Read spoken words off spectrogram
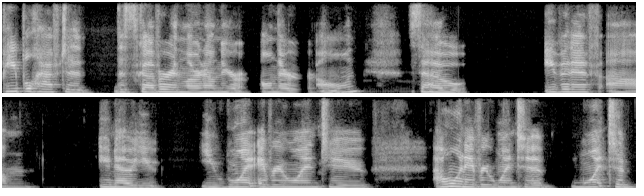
people have to discover and learn on their on their own. So even if um you know you you want everyone to I want everyone to want to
